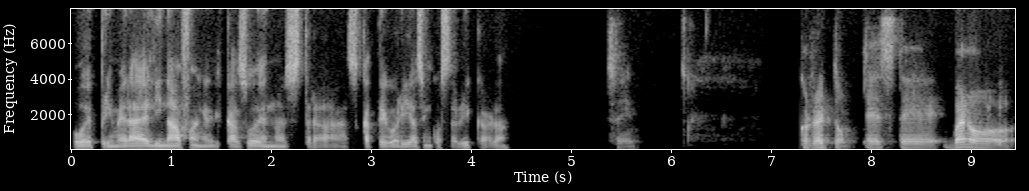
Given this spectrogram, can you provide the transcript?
o de primera del INAFA en el caso de nuestras categorías en Costa Rica, ¿verdad? Sí. Correcto. Este, bueno.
